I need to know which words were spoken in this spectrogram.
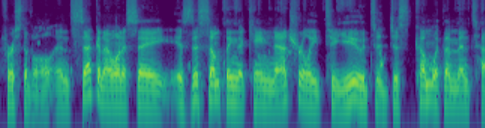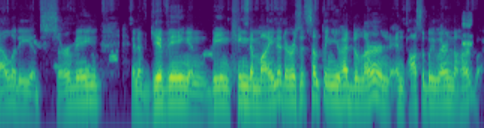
first of all. And second, I want to say, is this something that came naturally to you to just come with a mentality of serving and of giving and being kingdom minded? Or is it something you had to learn and possibly learn the hard way?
